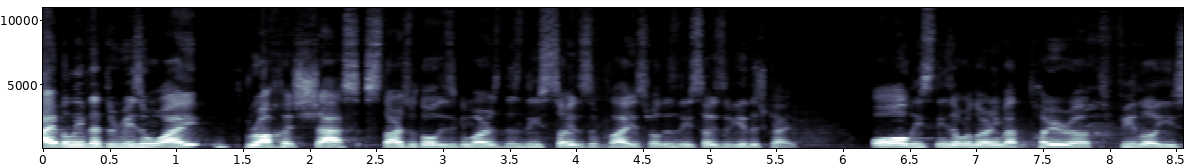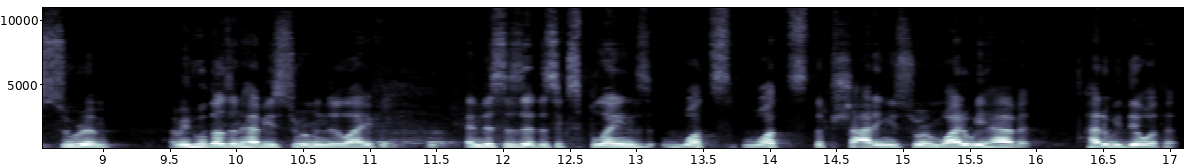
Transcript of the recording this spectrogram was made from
I believe that the reason why Bracha Shas starts with all these Gemaras, this is the Yisoidus of Klal Yisrael. This is the Yisoidus of Yiddishkeit. All these things that we're learning about Torah, Tefillah, Yisurim, I mean, who doesn't have Yisurim in their life? And this is it. This explains what's, what's the Pshat in Yisurim. Why do we have it? How do we deal with it?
